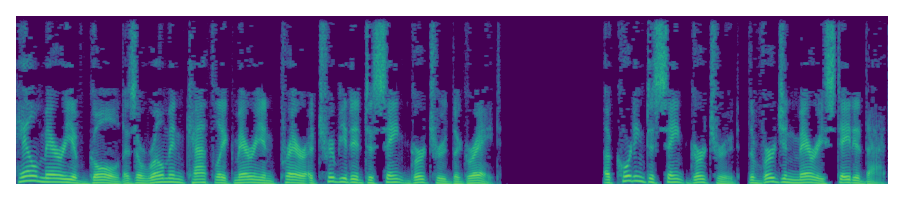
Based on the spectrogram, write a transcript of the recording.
Hail Mary of Gold is a Roman Catholic Marian prayer attributed to Saint Gertrude the Great. According to Saint Gertrude, the Virgin Mary stated that,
